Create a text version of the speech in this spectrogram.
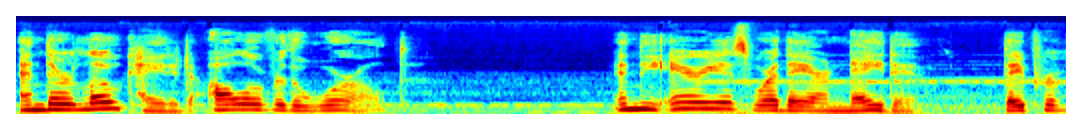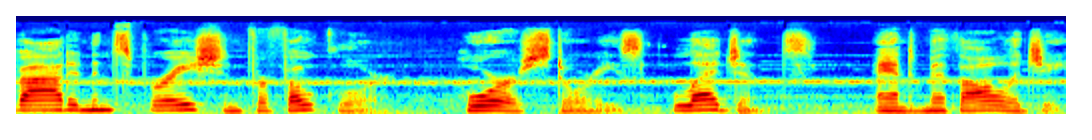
and they're located all over the world. In the areas where they are native, they provide an inspiration for folklore, horror stories, legends, and mythology.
